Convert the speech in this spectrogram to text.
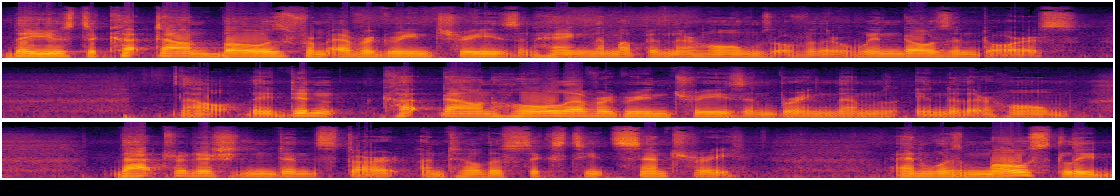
They used to cut down boughs from evergreen trees and hang them up in their homes over their windows and doors. Now, they didn't cut down whole evergreen trees and bring them into their home. That tradition didn't start until the 16th century and was mostly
